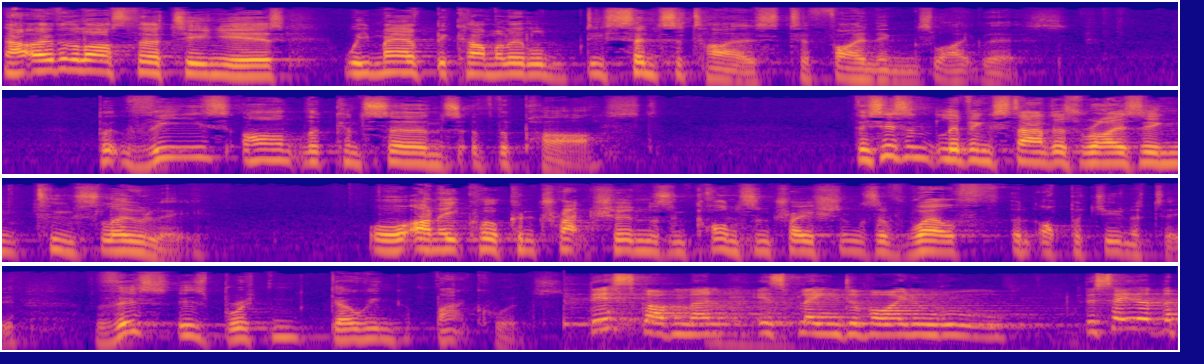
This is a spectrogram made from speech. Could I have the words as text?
Now, over the last 13 years, we may have become a little desensitised to findings like this. But these aren't the concerns of the past. This isn't living standards rising too slowly, or unequal contractions and concentrations of wealth and opportunity. This is Britain going backwards. This government is playing divide and rule. They say that the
